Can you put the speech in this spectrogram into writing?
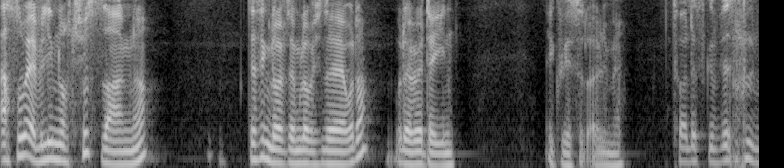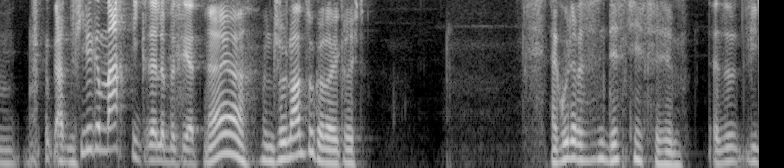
Ach so, er will ihm noch Tschüss sagen, ne? Deswegen läuft er ihm, glaube ich, hinterher, oder? Oder hört er ihn? Ich weiß das alle nicht mehr. Tolles Gewissen. Hat viel gemacht, die Grille bis jetzt. Ja, ja, einen schönen Anzug hat er gekriegt. Na gut, aber es ist ein Disney-Film. Also, wie,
